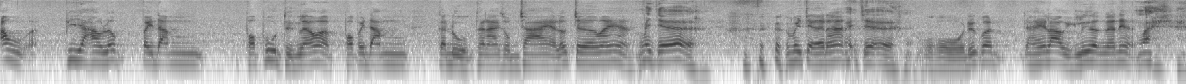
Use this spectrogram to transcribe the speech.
เอ้าพี่ยาวแล้วไปดำพอพูดถึงแล้วอะพอไปดำกระดูกทนายสมชายอะแล้วเจอไหมอะ ไม่เจอ ไม่เจอนะ ไม่เจอ โอ้โห นึกว่าจะให้เล่าอีกเรื่องแล้วเนี่ย ไม่ใช่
